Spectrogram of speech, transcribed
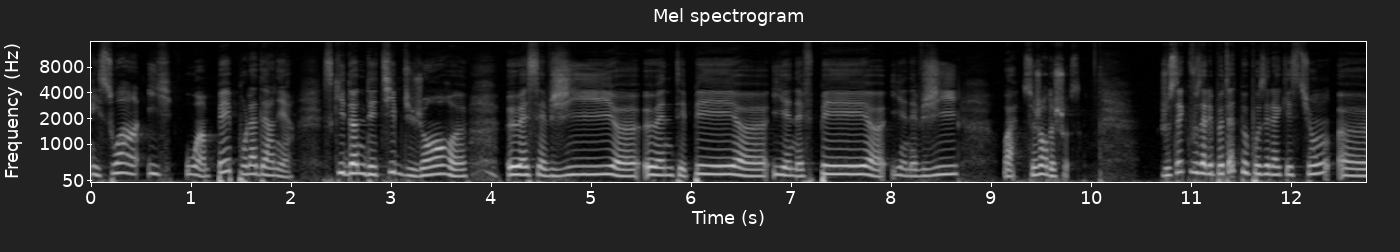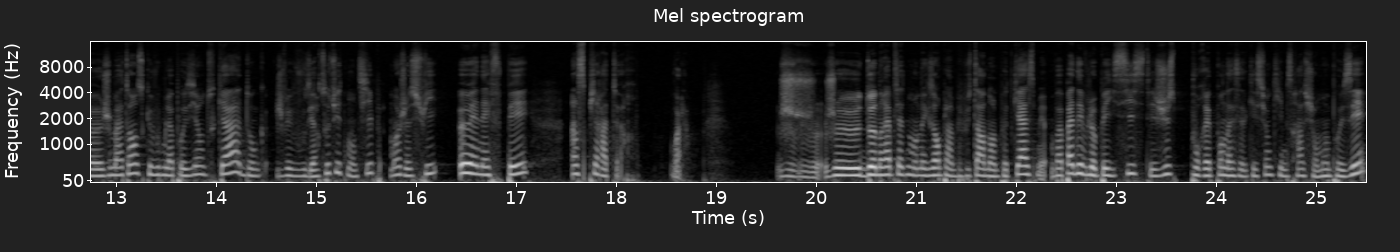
et soit un I ou un P pour la dernière. Ce qui donne des types du genre ESFJ, ENTP, INFP, INFJ, voilà, ce genre de choses. Je sais que vous allez peut-être me poser la question, euh, je m'attends à ce que vous me la posiez en tout cas, donc je vais vous dire tout de suite mon type. Moi je suis ENFP, inspirateur. Je, donnerai peut-être mon exemple un peu plus tard dans le podcast, mais on va pas développer ici, c'était juste pour répondre à cette question qui me sera sûrement posée.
